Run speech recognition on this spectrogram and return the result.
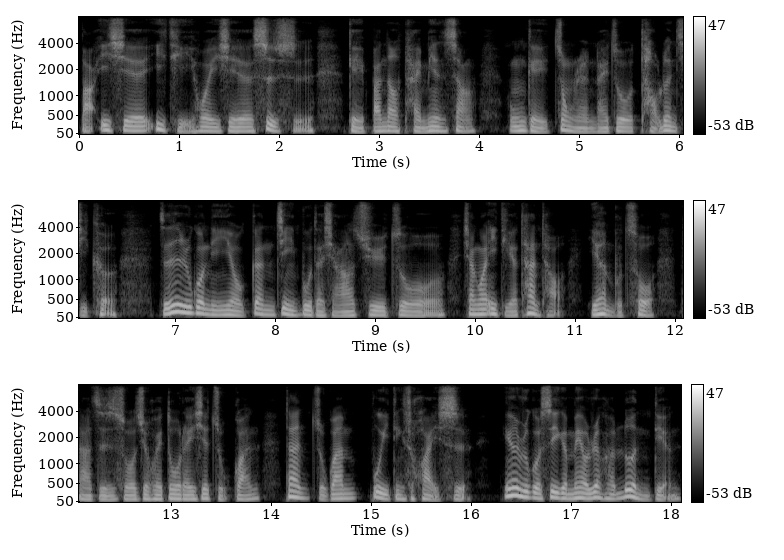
把一些议题或一些事实给搬到台面上，供给众人来做讨论即可。只是如果你有更进一步的想要去做相关议题的探讨，也很不错。那只是说就会多了一些主观，但主观不一定是坏事。因为如果是一个没有任何论点、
